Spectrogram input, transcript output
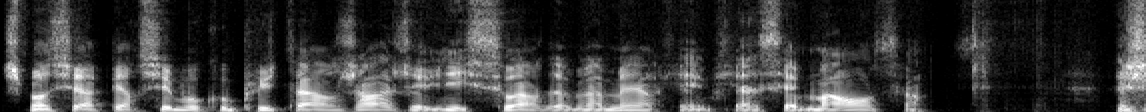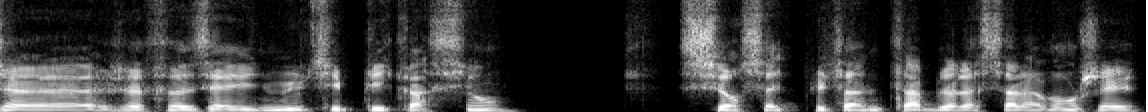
Je m'en suis aperçu beaucoup plus tard. J'ai une histoire de ma mère qui est, assez marrante. Ça. Je, faisais une multiplication sur cette putain de table de la salle à manger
